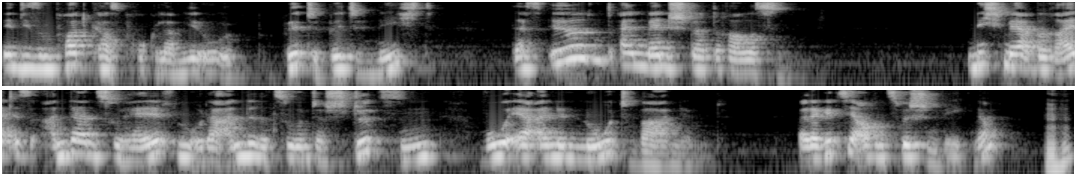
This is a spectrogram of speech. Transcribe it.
in diesem Podcast proklamieren, oh, bitte, bitte nicht, dass irgendein Mensch da draußen nicht mehr bereit ist, anderen zu helfen oder andere zu unterstützen, wo er eine Not wahrnimmt. Weil da gibt es ja auch einen Zwischenweg, ne? Mhm.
